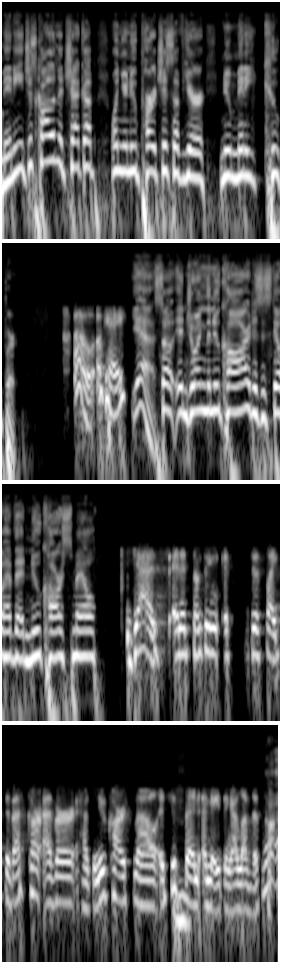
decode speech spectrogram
Mini. Just calling to check up on your new purchase of your new Mini Cooper. Oh, okay. Yeah. So enjoying the new car? Does it still have that new car smell? Yes, and it's something. It's just like the best car ever. It has a new car smell. It's just been amazing. I love this Well, car.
